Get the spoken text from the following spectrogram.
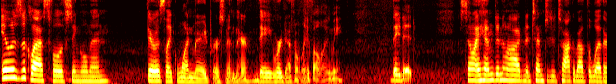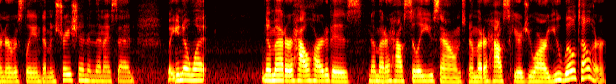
It was a class full of single men. There was like one married person in there. They were definitely following me. They did. So I hemmed and hawed and attempted to talk about the weather nervously in demonstration, and then I said, But you know what? No matter how hard it is, no matter how silly you sound, no matter how scared you are, you will tell her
